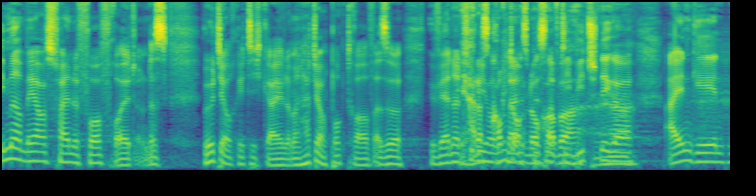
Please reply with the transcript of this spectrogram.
immer mehr aufs Final vorfreut und das wird ja auch richtig geil und man hat ja auch Bock drauf. Also wir werden natürlich das auch ein kommt kleines auch noch, bisschen auf die aber- Beachliga eingehen.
